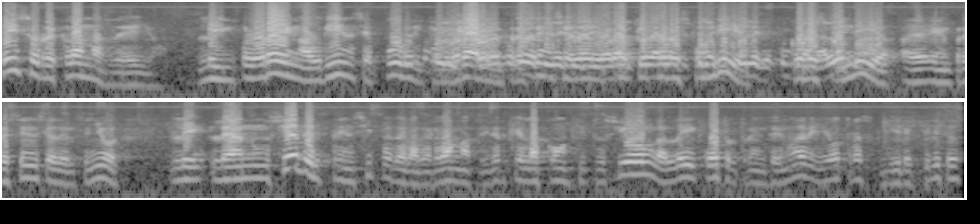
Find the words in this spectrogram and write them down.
Se hizo reclamas de ello. Le imploré en audiencia pública y oral en presencia de ellos porque correspondía, correspondía eh, en presencia del Señor. Le, le, anuncié del principio de la verdad material que la Constitución, la Ley 439 y otras directrices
